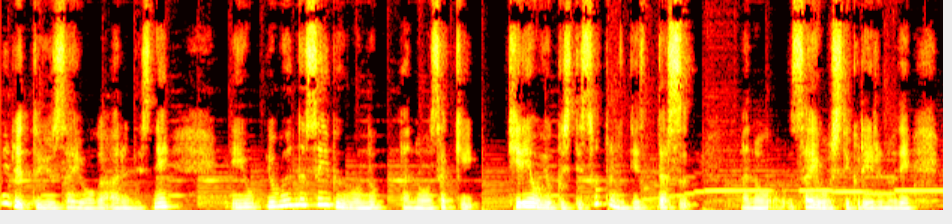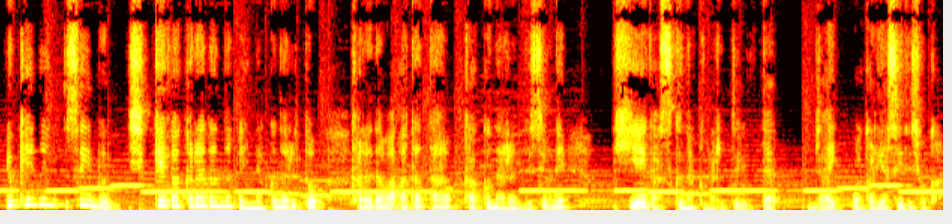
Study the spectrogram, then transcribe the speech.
めるという作用があるんですね。余分な水分をの、あの、さっき、キレを良くして外に出す、あの、作用してくれるので、余計な水分、湿気が体の中になくなると、体は暖かくなるんですよね。冷えが少なくなるといったら、わかりやすいでしょうか。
